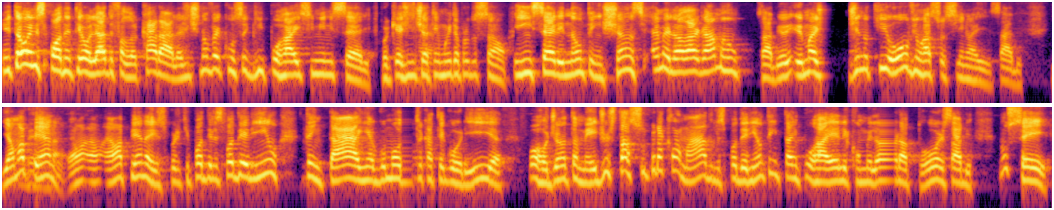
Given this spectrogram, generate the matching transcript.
Então eles podem ter olhado e falado: caralho, a gente não vai conseguir empurrar isso em minissérie, porque a gente já tem muita produção. E em série não tem chance, é melhor largar a mão, sabe? Eu, eu imagino que houve um raciocínio aí, sabe? E é uma É. pena, é uma, é uma pena isso, porque pode- eles poderiam tentar em alguma outra categoria. Porra, o Jonathan Majors está super aclamado, eles poderiam tentar empurrar ele como melhor ator, sabe? Não sei.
